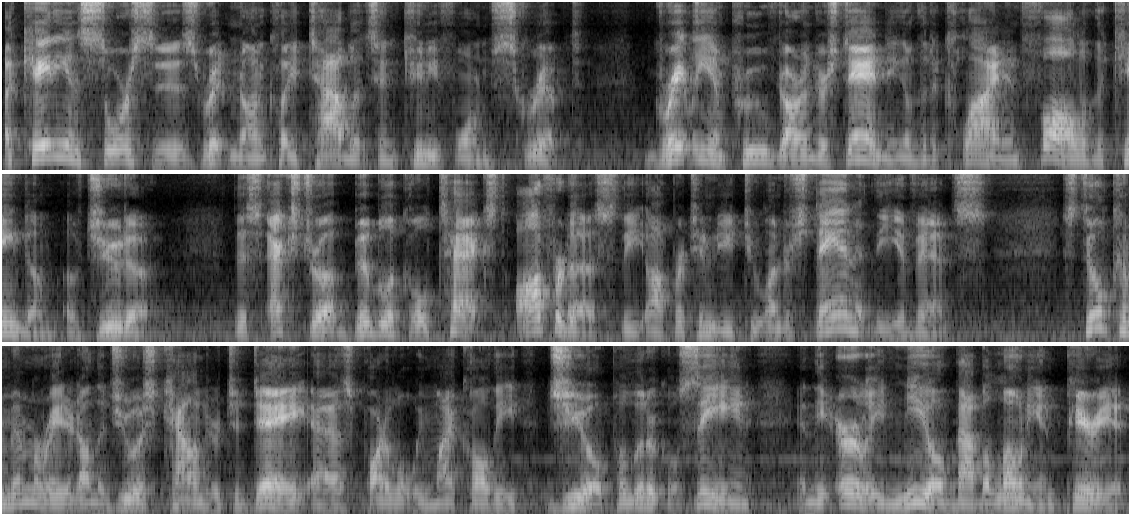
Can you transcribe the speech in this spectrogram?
Akkadian sources written on clay tablets in cuneiform script greatly improved our understanding of the decline and fall of the kingdom of Judah. This extra biblical text offered us the opportunity to understand the events, still commemorated on the Jewish calendar today as part of what we might call the geopolitical scene in the early Neo Babylonian period.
